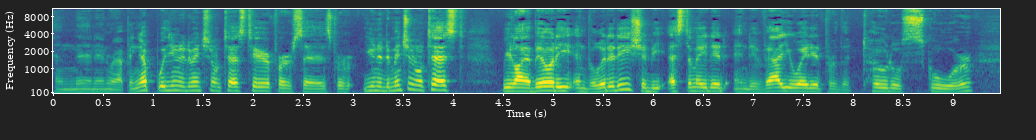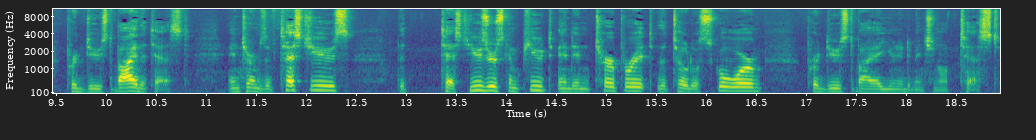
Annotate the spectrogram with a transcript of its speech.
And then in wrapping up with unidimensional test here, Furr says for unidimensional test, reliability and validity should be estimated and evaluated for the total score produced by the test. In terms of test use, the test users compute and interpret the total score produced by a unidimensional test.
